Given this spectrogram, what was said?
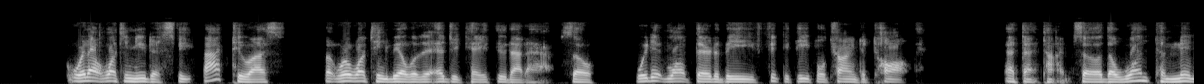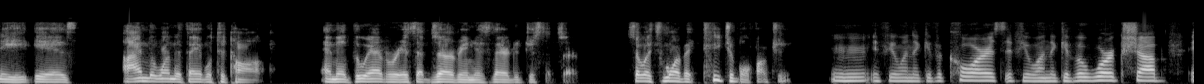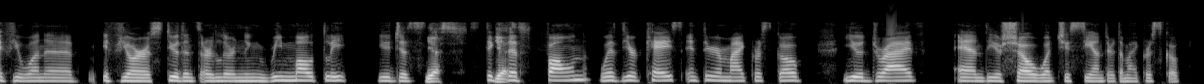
we're not wanting you to speak back to us, but we're wanting to be able to educate through that app. So we didn't want there to be 50 people trying to talk at that time. So the one to many is I'm the one that's able to talk and then whoever is observing is there to just observe. So it's more of a teachable function. Mm-hmm. If you want to give a course, if you want to give a workshop, if you want to, if your students are learning remotely, you just yes. stick yes. the phone with your case into your microscope, you drive and you show what you see under the microscope.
